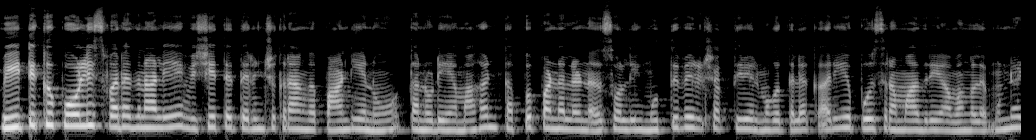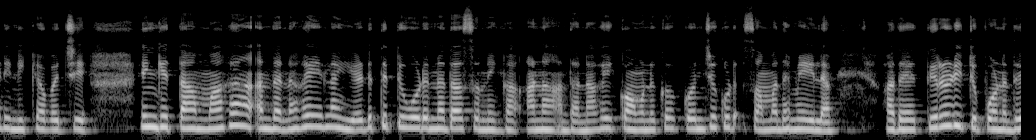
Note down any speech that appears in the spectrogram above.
வீட்டுக்கு போலீஸ் வரதுனாலேயே விஷயத்தை தெரிஞ்சுக்கிறாங்க பாண்டியனும். தன்னுடைய மகன் தப்பு பண்ணலைன்னு சொல்லி முத்துவேல் சக்திவேல் முகத்தில் கரிய பூசுகிற மாதிரி அவங்கள முன்னாடி நிற்க வச்சு இங்கே தான் மகன் அந்த நகையெல்லாம் எடுத்துட்டு ஓடுனதா சொன்னீங்க. ஆனால் அந்த நகைக்கும் அவனுக்கு கொஞ்சம் கூட சம்மதமே இல்லை. அதை திருடிட்டு போனது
